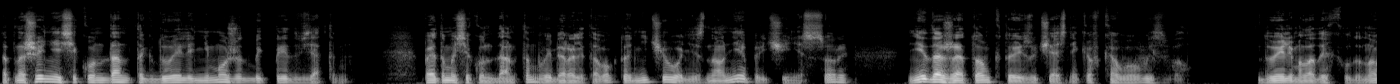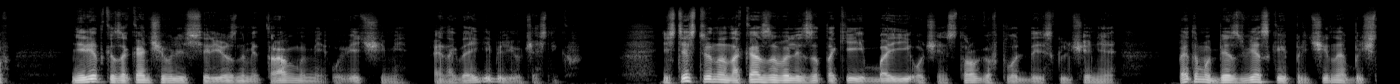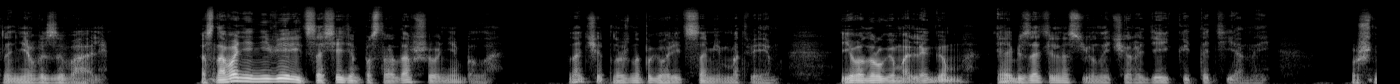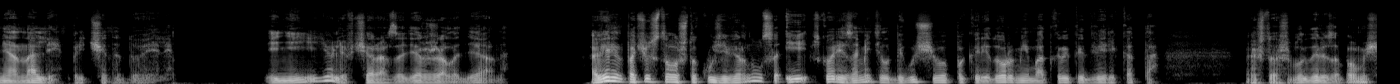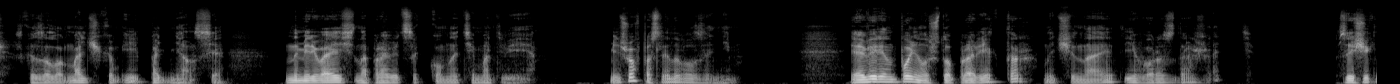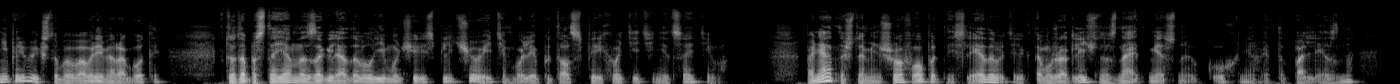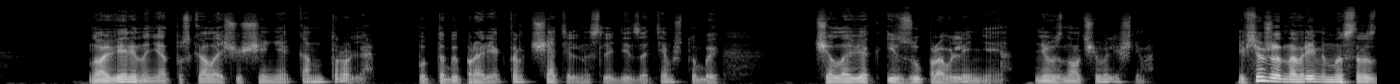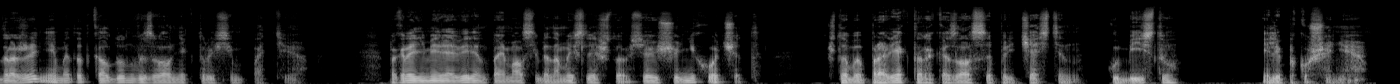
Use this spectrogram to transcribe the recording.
отношение секунданта к дуэли не может быть предвзятым. Поэтому секундантом выбирали того, кто ничего не знал ни о причине ссоры, ни даже о том, кто из участников кого вызвал. Дуэли молодых колдунов нередко заканчивались серьезными травмами, увечьями, а иногда и гибелью участников. Естественно, наказывали за такие бои очень строго, вплоть до исключения, поэтому без веской причины обычно не вызывали. Оснований не верить соседям пострадавшего не было. Значит, нужно поговорить с самим Матвеем, его другом Олегом и обязательно с юной чародейкой Татьяной. Уж не она ли причина дуэли? И не ее ли вчера задержала Диана? Аверин почувствовал, что Кузя вернулся, и вскоре заметил бегущего по коридору мимо открытой двери кота. — Что ж, благодарю за помощь, — сказал он мальчикам и поднялся, намереваясь направиться к комнате Матвея. Меньшов последовал за ним. И Аверин понял, что проректор начинает его раздражать. Сыщик не привык, чтобы во время работы кто-то постоянно заглядывал ему через плечо и тем более пытался перехватить инициативу. Понятно, что Меньшов — опытный следователь, к тому же отлично знает местную кухню, это полезно. Но Аверина не отпускало ощущение контроля, будто бы проректор тщательно следит за тем, чтобы человек из управления не узнал чего лишнего. И все же одновременно с раздражением этот колдун вызывал некоторую симпатию. По крайней мере, Аверин поймал себя на мысли, что все еще не хочет — чтобы проректор оказался причастен к убийству или покушению.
